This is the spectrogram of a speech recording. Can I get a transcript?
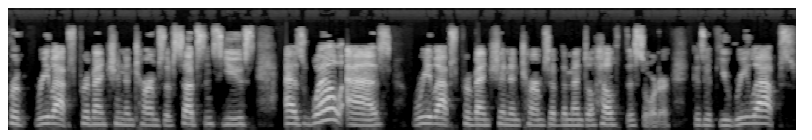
pre- relapse prevention in terms of substance use as well as relapse prevention in terms of the mental health disorder. Because if you relapse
